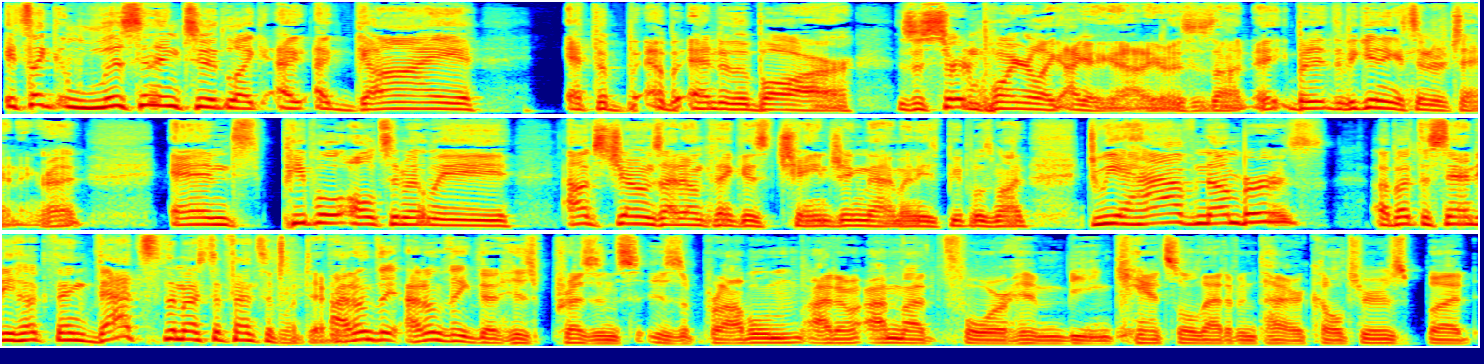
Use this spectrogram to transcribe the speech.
It's like listening to like a, a guy at the uh, end of the bar, there's a certain point you're like, I gotta get out of here. This is not. But at the beginning, it's entertaining, right? And people ultimately, Alex Jones, I don't think is changing that many people's mind. Do we have numbers about the Sandy Hook thing? That's the most offensive one to. I don't think I don't think that his presence is a problem. I don't. I'm not for him being canceled out of entire cultures, but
